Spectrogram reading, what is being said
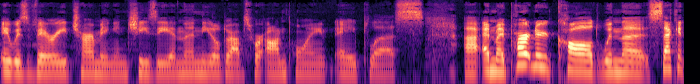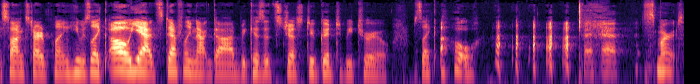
it was very charming and cheesy, and the needle drops were on point, a plus. Uh, and my partner called when the second song started playing. He was like, "Oh yeah, it's definitely not God because it's just too good to be true." I was like, "Oh, smart."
